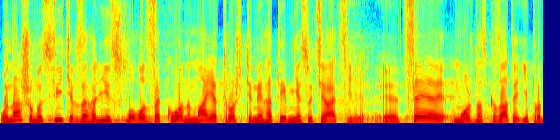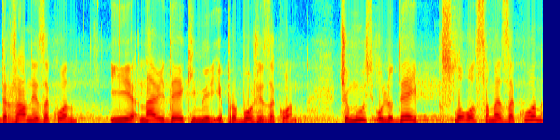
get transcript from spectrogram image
У нашому світі взагалі слово закон має трошки негативні асоціації. Е, Це можна сказати і про державний закон, і навіть в деякій мірі і про Божий закон. Чомусь у людей слово саме закон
